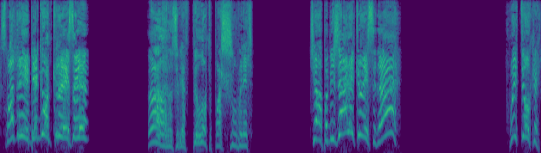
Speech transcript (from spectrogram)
Смотри, бегут крысы! А, лучше я в пилоту пошел, блядь! Чё, побежали крысы, да? We took it!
